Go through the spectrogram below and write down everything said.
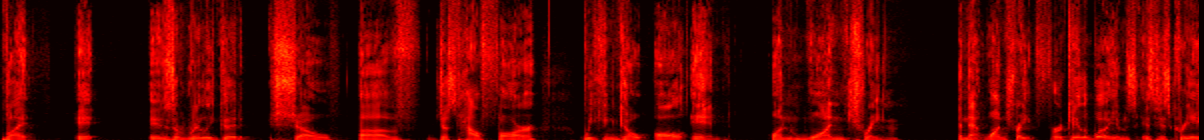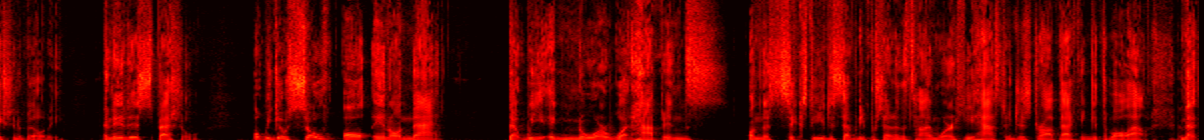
But it is a really good show of just how far we can go all in on one trait. Mm-hmm. And that one trait for Caleb Williams is his creation ability. And it is special. But we go so all in on that that we ignore what happens on the 60 to 70% of the time where he has to just drop back and get the ball out. And that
